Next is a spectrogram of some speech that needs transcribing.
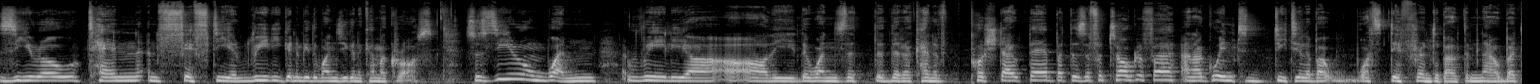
0, 10, and 50 are really going to be the ones you're going to come across. So 0 and 1 really are, are, are the, the ones that, that, that are kind of pushed out there, but there's a photographer, and I'll go into detail about what's different about them now. But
